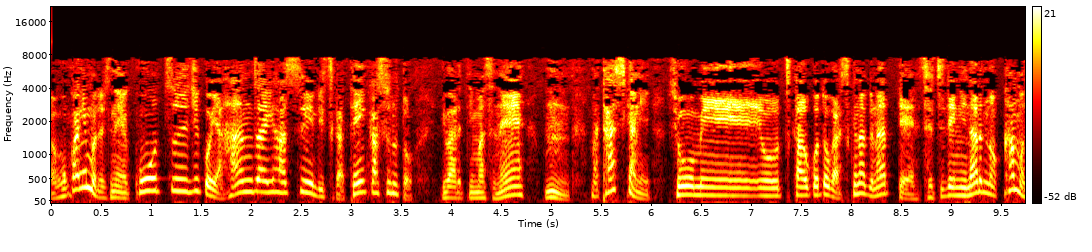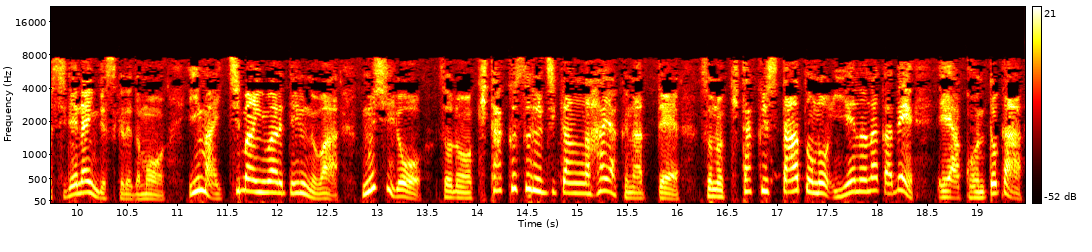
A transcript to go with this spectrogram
ー他にもですね、交通事故や犯罪発生率が低下すると言われていますね。うん。まあ、確かに、照明を使うことが少なくなって節電になるのかもしれないんですけれども、今一番言われているのは、むしろ、その、帰宅する時間が早くなって、その帰宅した後の家の中で、エアコンとか、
